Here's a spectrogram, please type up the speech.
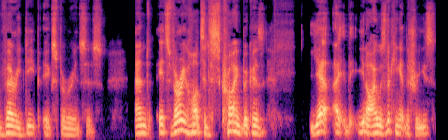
very deep experiences. And it's very hard to describe because, yeah, I, you know, I was looking at the trees.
